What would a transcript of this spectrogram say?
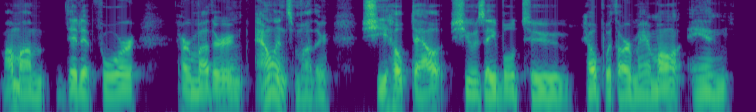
My mom did it for her mother and Alan's mother. She helped out. She was able to help with our mama and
